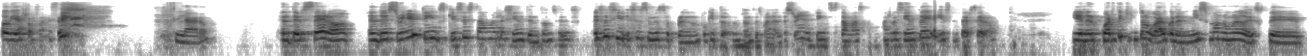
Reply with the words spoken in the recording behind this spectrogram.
obvias razones. claro. El tercero, el de Stranger Things, que ese está más reciente, entonces, ese sí, ese sí me sorprende un poquito. Entonces, bueno, el de Stranger Things está más, más reciente y es el tercero. Y en el cuarto y quinto lugar, con el mismo número de, de,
